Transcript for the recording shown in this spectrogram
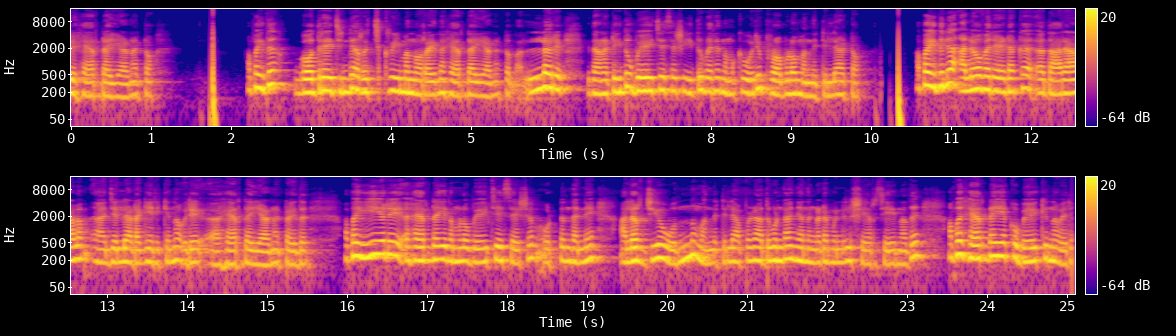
ഒരു ഹെയർ ഡൈ ആണ് കേട്ടോ. അപ്പോൾ ഇത് ഗോദ്രേജിന്റെ റിച്ച് ക്രീം എന്ന് പറയുന്ന ഹെയർ ഡൈ ആണ് കേട്ടോ നല്ലൊരു ഇതാണ് കേട്ടോ ഇത് ഉപയോഗിച്ച ശേഷം ഇതുവരെ നമുക്ക് ഒരു പ്രോബ്ലം വന്നിട്ടില്ല കേട്ടോ അപ്പോൾ ഇതിൽ അലോവരയുടെ ഒക്കെ ധാരാളം ജെല്ല് അടങ്ങിയിരിക്കുന്ന ഒരു ഹെയർ ഡൈ ആണ് കേട്ടോ ഇത്. അപ്പോൾ ഈ ഒരു ഹെയർ ഡൈ നമ്മൾ ഉപയോഗിച്ച ശേഷം ഒട്ടും തന്നെ അലർജിയോ ഒന്നും വന്നിട്ടില്ല. അപ്പോൾ അതുകൊണ്ടാണ് ഞാൻ നിങ്ങളുടെ മുന്നിൽ ഷെയർ ചെയ്യുന്നത്. അപ്പോൾ ഹെയർ ഡൈ ഒക്കെ ഉപയോഗിക്കുന്നവർ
